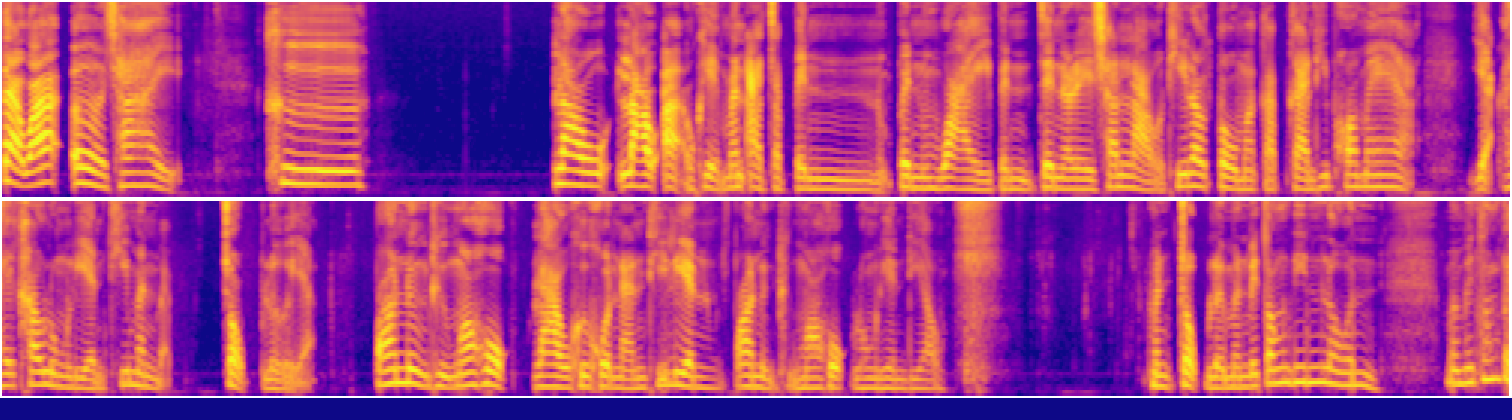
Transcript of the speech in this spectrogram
แต่ว่า เออใช่ คือ เราเราอะโอเค มันอาจจะเป็นเป็นวัยเป็น generation เราที่เราโตมากับการที่พ่อแม่ อยากให้เข้าโรงเรียนที่มันแบบจบเลยอะปหนึ่งถึงมหกเราคือคนนั้นที่เรียนปหนึ่งถึงมหกโรงเรียนเดียว มันจบเลยมันไม่ต้องดิ้นรนมันไม่ต้องไป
